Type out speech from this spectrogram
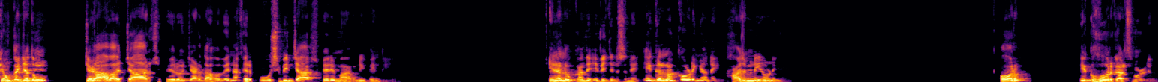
ਕਿਉਂਕਿ ਜਦੋਂ ਚੜਾਵਾ ਚਾਰ ਸਫੇਰੋਂ ਚੜਦਾ ਹੋਵੇ ਨਾ, ਫਿਰ ਪੂਛ ਵੀ ਚਾਰ ਸਫੇਰੇ ਮਾਰਨੀ ਪੈਂਦੀ ਹੈ। ਇਹਨਾਂ ਲੋਕਾਂ ਦੇ ਇਹ ਬਿਜ਼ਨਸ ਨੇ, ਇਹ ਗੱਲਾਂ ਕੌੜੀਆਂ ਨੇ, ਹਾਜ਼ਮ ਨਹੀਂ ਹੋਣੀਆਂ। ਔਰ ਇੱਕ ਹੋਰ ਗੱਲ ਸੁਣ ਲਿਓ।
